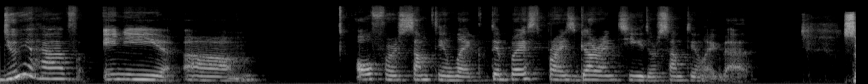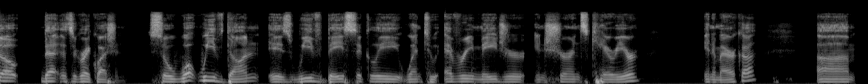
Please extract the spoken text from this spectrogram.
Do you have any um, offer something like the best price guaranteed or something like that? So that, that's a great question. So what we've done is we've basically went to every major insurance carrier in America, um,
